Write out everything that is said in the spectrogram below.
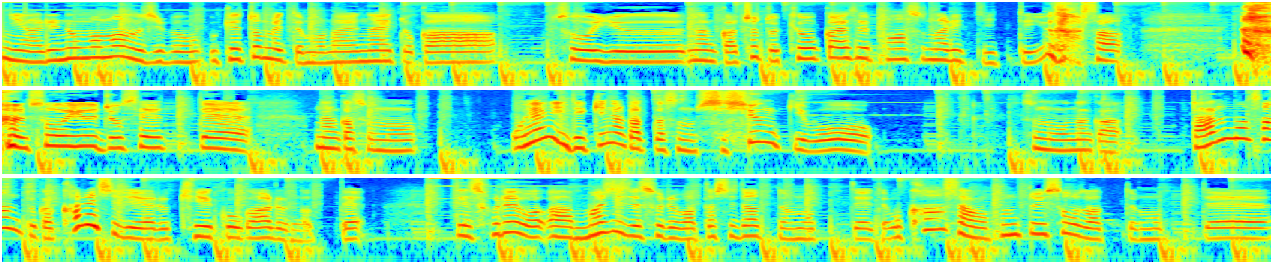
にありのままの自分を受け止めてもらえないとかそういうなんかちょっと境界性パーソナリティっていうかさ そういう女性ってなんかその親にできなかったその思春期をそのなんか旦那さんとか彼氏でやる傾向があるんだって。でそれをあマジでそれ私だって思ってでお母さんは本当にそうだって思って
